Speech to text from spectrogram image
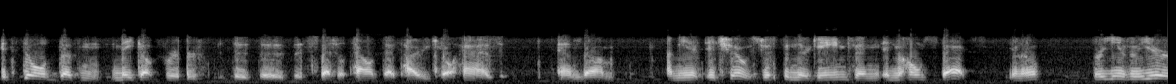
it still doesn't make up for the, the, the special talent that Tyreek Hill has. And, um, I mean, it, it shows just in their games and in home stats, you know. Three games in a year.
